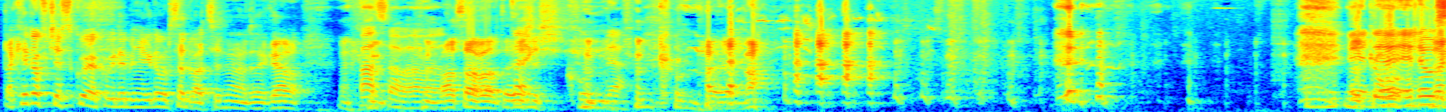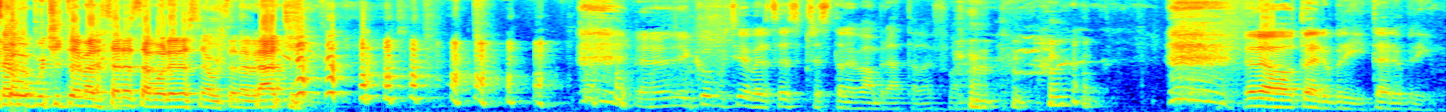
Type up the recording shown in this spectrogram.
Tak je to v Česku, jako kdyby někdo v roce 20 říkal Václav Havel. Václav Havel, to je kunda. kunda jedna. Jednou, Někomu, jednou někomu jsem, půjčíte Mercedes a odjede s už se nevrátí. jako určitě Mercedes přestane vám brát telefon. no, to je dobrý, to je dobrý.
